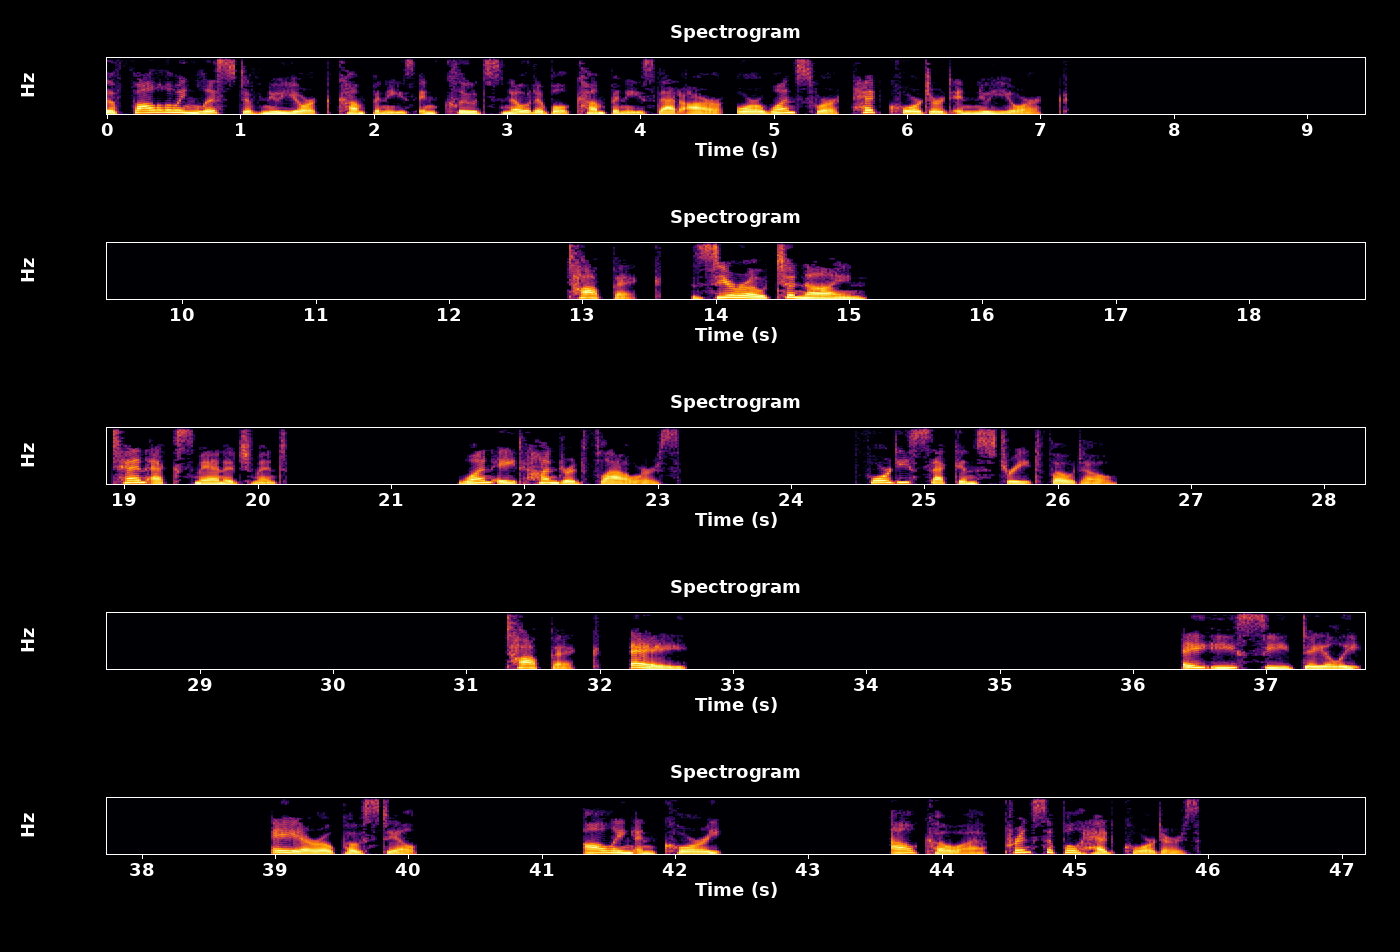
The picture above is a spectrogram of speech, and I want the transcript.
The following list of New York companies includes notable companies that are, or once were, headquartered in New York. Topic. 0 to 9 10X Management. 1-800 Flowers. 42nd Street Photo Topic. A. AEC Daily. Aeropostale Alling and Cory. Alcoa principal headquarters.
